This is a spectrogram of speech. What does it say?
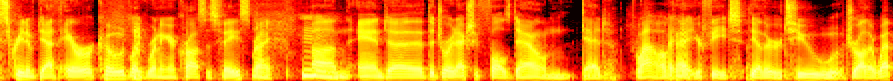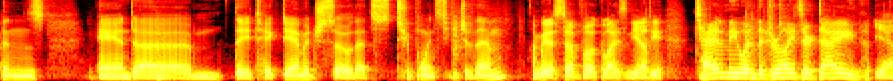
screen of death error code like running across his face, Right. Um, and uh, the droid actually falls down dead. Wow, at- okay. At your feet. The other two draw their weapons, and um, they take damage. So that's two points to each of them. I'm going to stop vocalizing and yell to you. Tell me when the droids are down. Yeah.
